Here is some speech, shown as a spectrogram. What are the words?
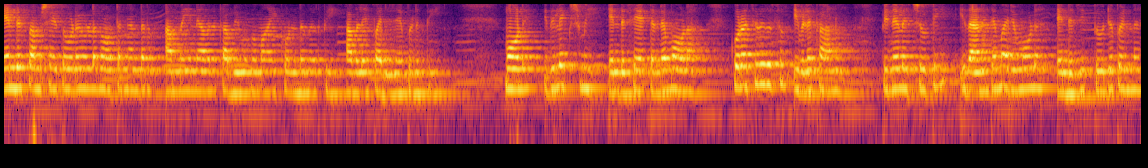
എന്റെ സംശയത്തോടെയുള്ള നോട്ടം കണ്ടതും അമ്മയെന്നെ അവൾക്ക് അഭിമുഖമായി കൊണ്ടു നിർത്തി അവളെ പരിചയപ്പെടുത്തി. മോളെ ഇത് ലക്ഷ്മി എന്റെ ചേട്ടന്റെ മോളാ. കുറച്ച് ദിവസം ഇവിടെ കാണും. പിന്നെ ലച്ചൂട്ടി ഇതാണ് എന്റെ മരുമോൾ എന്റെ ജിത്തുവിന്റെ പെണ്ണ്.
